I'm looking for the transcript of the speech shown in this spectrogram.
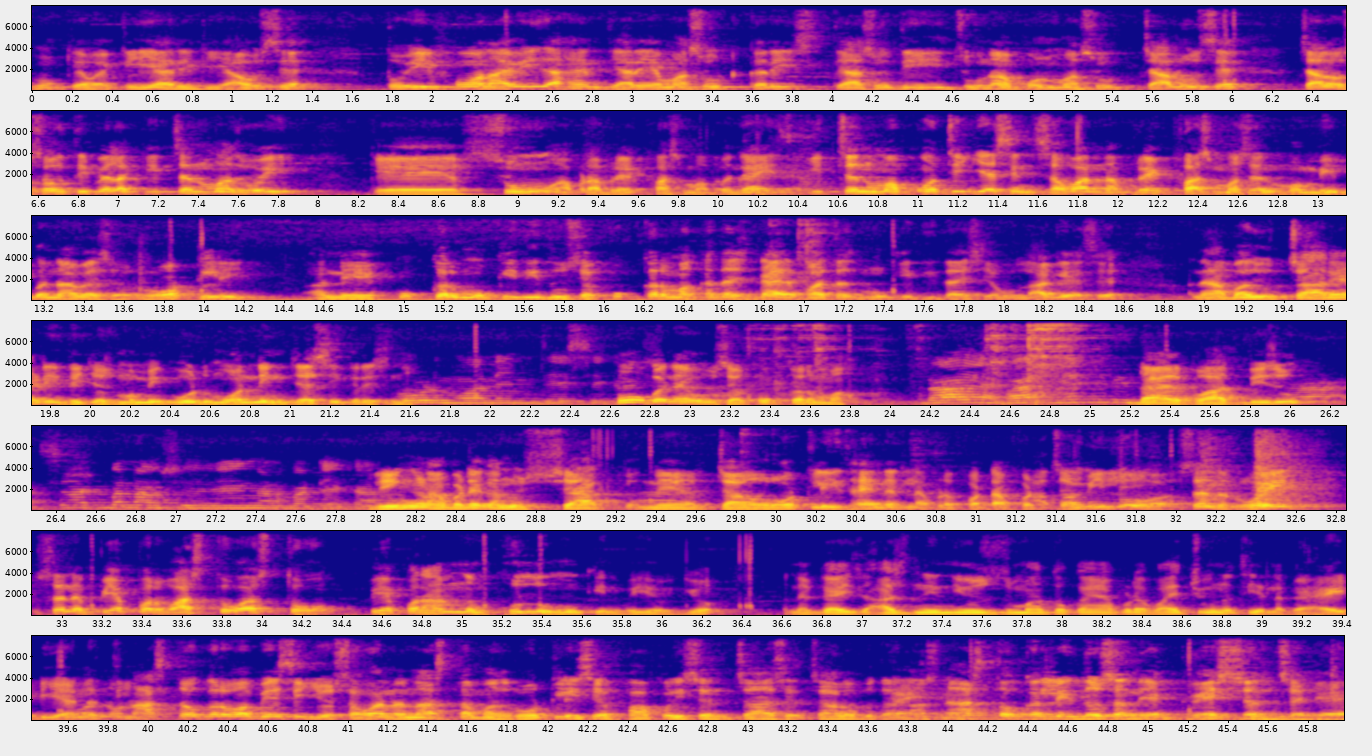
શું કહેવાય ક્લિયરિટી આવશે. તો એ ફોન આવી જશે ને ત્યારે એમાં શૂટ કરીશ. ત્યાં સુધી જૂના ફોનમાં શૂટ ચાલુ છે. ચાલો સૌથી પહેલા કિચનમાં જોઈ કે શું આપણા બ્રેકફાસ્ટમાં બનાવી કિચનમાં પહોંચી ગયા છે ને સવારના બ્રેકફાસ્ટમાં છે ને મમ્મી બનાવે છે રોટલી અને કુકર મૂકી દીધું છે. કુકરમાં કદાચ દાળ ભાત જ મૂકી દીધા છે એવું લાગે છે. અને આ બાજુ ચા રેડી થઈ ગયો છે. મમ્મી ગુડ મોર્નિંગ જય શ્રી કૃષ્ણ. ગુડ મોર્નિંગ જય શ્રી શું બનાવ્યું છે કુકરમાં દાળ ભાત દાળ ભાત બીજું? હા શાક બનાવશે રીંગણ બટેકા. રીંગણા બટેકાનું શાક ને ચાલો રોટલી થાય ને એટલે આપણે ફટાફટ જમી લો. છે ને રોહિત છે ને પેપર વાંચતો વાંચતો પેપર આમને ખુલ્લું મૂકીને વયો ગયો. અને ગાઈઝ આજની ન્યૂઝમાં તો કંઈ આપણે વાંચ્યું નથી એટલે કંઈ આઈડિયા નથી. નાસ્તો કરવા બેસી ગયો. સવારના નાસ્તામાં રોટલી છે ફાફડી છે ને ચા છે. ચાલો બધા નાસ્તો કરી લીધો છે ને એક ક્વેશ્ચન છે કે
